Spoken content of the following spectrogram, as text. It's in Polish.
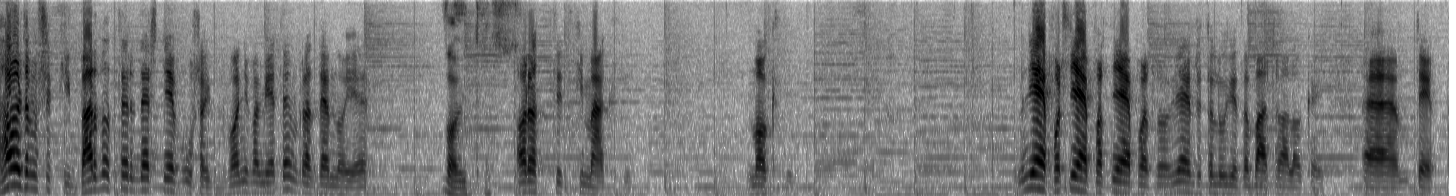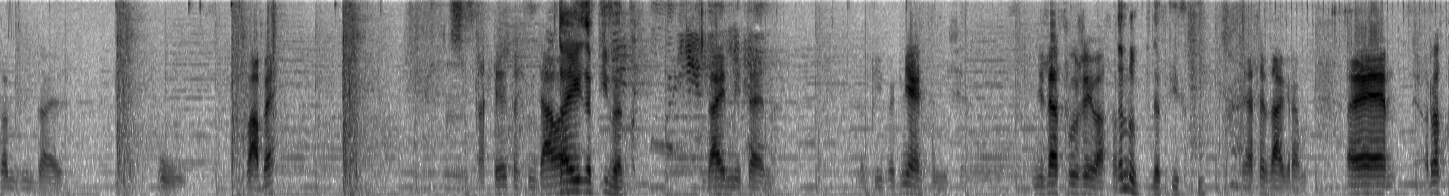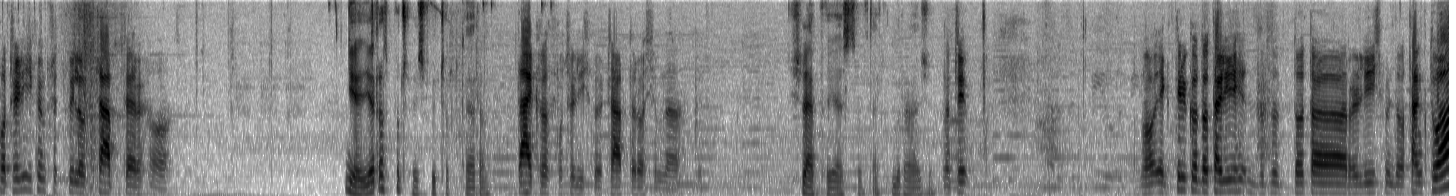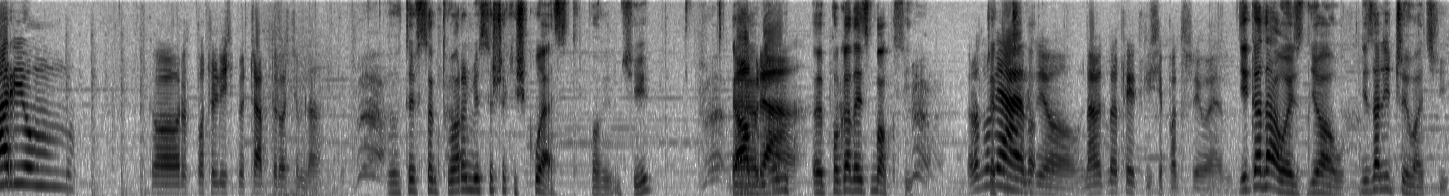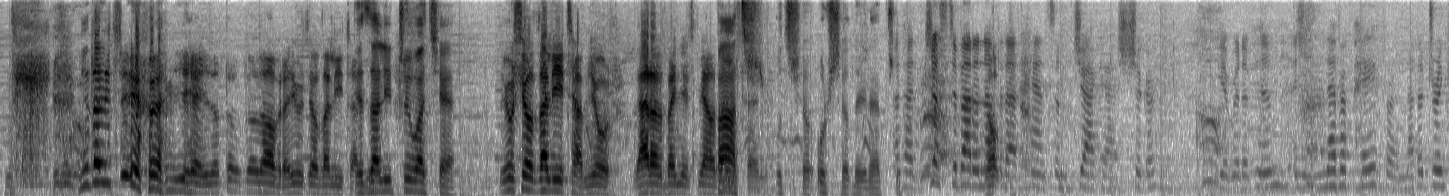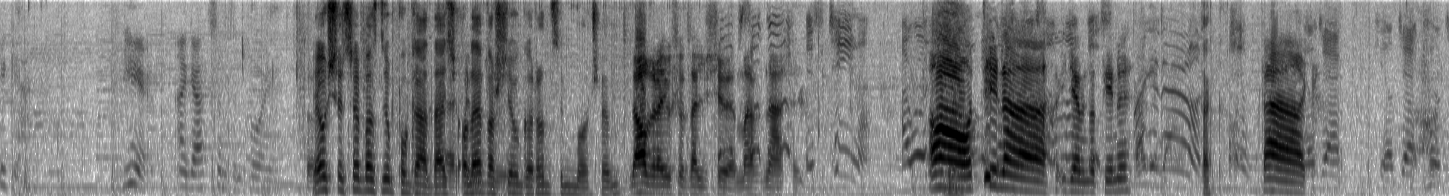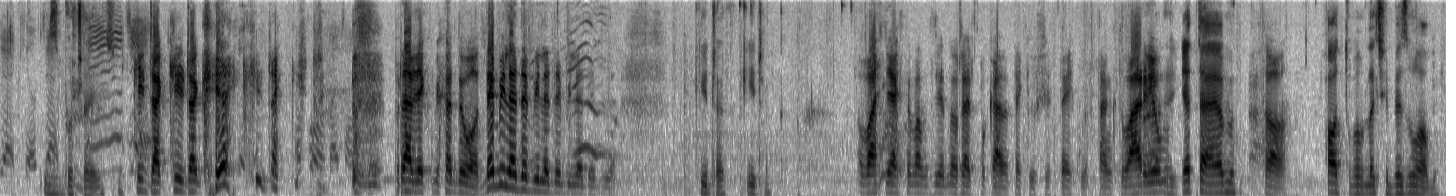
Halo, to wszystkich bardzo serdecznie w uszach dzwoni wamietem, wraz ze mną jest Wojtas. oraz Cycki Maxi. Moxi. No nie, płacz, nie, płacz, nie, płacz, no wiem, że to ludzie zobaczą, ale okej. Em, ty, to mi dajesz. Uuu, słabe. Mm, A ty, coś mi dałeś? Daj ile piwek. Daj mi ten. Napiwek, nie chce mi się. Nie zasłużyła sobie. lubię napiwki. Ja się zagram. E, rozpoczęliśmy przed chwilą chapter. O, Nie, nie rozpoczęliśmy chaptera. tak, rozpoczęliśmy chapter 18. Ślepy jestem w takim razie. Znaczy. No, jak tylko dotarli, do, do, dotarliśmy do sanktuarium, to rozpoczęliśmy chapter 18. No, tutaj w Sanktuarium jest jeszcze jakiś quest, powiem ci. Dobra. E, e, pogadaj z Moxie. Rozmawiałem no- z nią, nawet na cycki się patrzyłem. Nie gadałeś z nią, nie zaliczyła ci. Nie zaliczyłem jej, no to no dobra, już ją zaliczam. Nie zaliczyła cię. Już ją zaliczam, już. Zaraz będziesz miał Patrz, zaliczenie. ucz się, ucz się od najlepszych. I've had just about enough Nope. of that handsome jackass sugar. Get rid of him, and you'll never pay for another drink again. Here, I got something for you. Miał się trzeba z nią pogadać, olewasz ją gorącym moczem. Dobra, już ją zaliczyłem. It's Tina. O, Tina! Idziemy do Tiny? Tak, Tak. Zboczeńcu. Killjack, killjack, killjack. Prawie jak mi chodziło. Debile, debile, debile, debile. Kiczak, kiczak. O właśnie, ja chcę wam jedną rzecz pokazać, jak już jesteśmy w sanktuarium. Jetem, Co? chodź, tu mam dla ciebie złom.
